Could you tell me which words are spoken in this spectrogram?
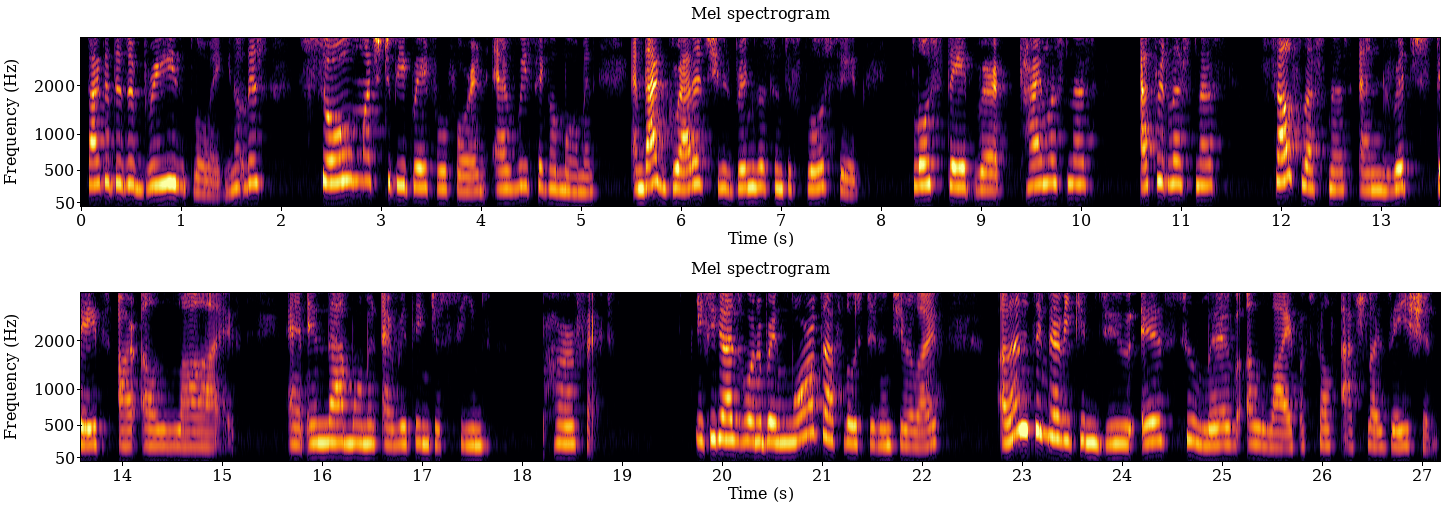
the fact that there's a breeze blowing. You know, there's so much to be grateful for in every single moment. And that gratitude brings us into flow state. Flow state where timelessness, effortlessness, selflessness, and rich states are alive. And in that moment, everything just seems perfect. If you guys want to bring more of that flow state into your life, another thing that we can do is to live a life of self actualization,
